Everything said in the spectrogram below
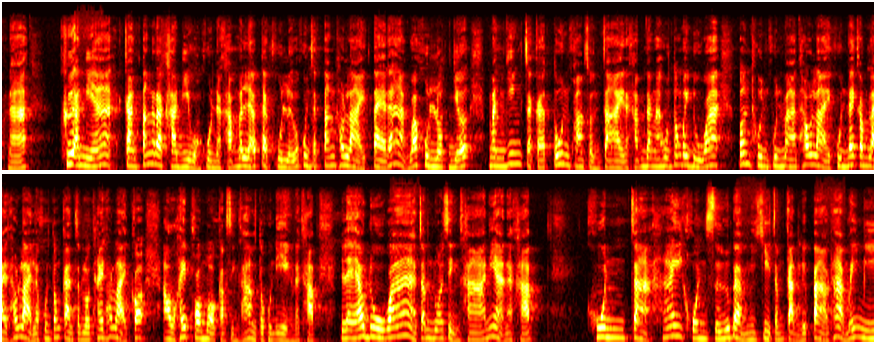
69 นะ คืออันเนี้ยการตั้งราคาดีลของคุณนะครับมันแล้วแต่คุณเลยว่าคุณจะตั้งเท่าไหร่ แต่ถ้าหากว่าคุณลดเยอะ มันยิ่งจะกระตุ้นความสนใจนะครับ ดังนั้นคุณต้องไปดูว่าต้นทุนคุณมาเท่าไหร่ คุณได้กำไรเท่าไหร่ แล้วคุณต้องการจะลดให้เท่าไหร่ก็เอาให้พอเหมาะกับสินค้าของตัวคุณเองนะครับแล้วดูว่าจำนวนสินค้าเนี่ยนะครับคุณจะให้คนซื้อแบบมีขีดจำกัดหรือเปล่า ถ้าหากไม่มี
